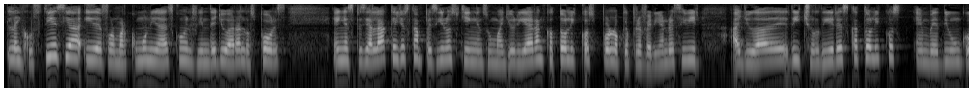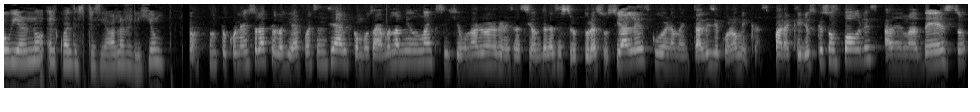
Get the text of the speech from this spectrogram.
la injusticia y de formar comunidades con el fin de ayudar a los pobres, en especial a aquellos campesinos quienes en su mayoría eran católicos, por lo que preferían recibir ayuda de dichos líderes católicos en vez de un gobierno el cual despreciaba la religión. Junto con esto, la teología fue esencial. Como sabemos, la misma exigió una reorganización de las estructuras sociales, gubernamentales y económicas para aquellos que son pobres, además de esto,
